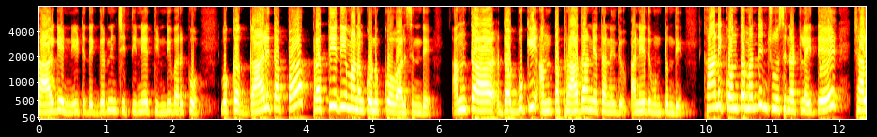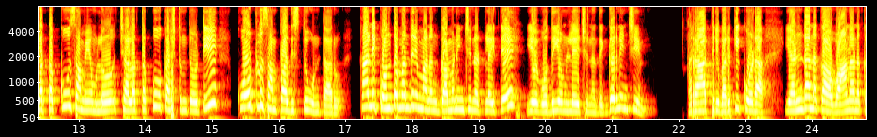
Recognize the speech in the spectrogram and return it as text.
తాగే నీటి దగ్గర నుంచి తినే తిండి వరకు ఒక గాలి తప్ప ప్రతిదీ మనం కొనుక్కోవాల్సిందే. అంత డబ్బుకి అంత ప్రాధాన్యత అనేది అనేది ఉంటుంది. కానీ కొంతమందిని చూసినట్లయితే చాలా తక్కువ సమయంలో చాలా తక్కువ కష్టంతో కోట్లు సంపాదిస్తూ ఉంటారు. కానీ కొంతమందిని మనం గమనించినట్లయితే ఏ ఉదయం లేచిన దగ్గర నుంచి రాత్రి వరకు కూడా ఎండనక వాననక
